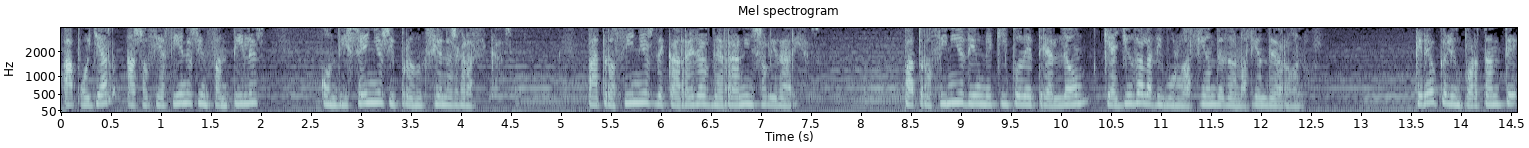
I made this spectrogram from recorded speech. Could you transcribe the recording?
apoyar asociaciones infantiles con diseños y producciones gráficas, patrocinios de carreras de running solidarias, patrocinio de un equipo de triatlón que ayuda a la divulgación de donación de órganos. Creo que lo importante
